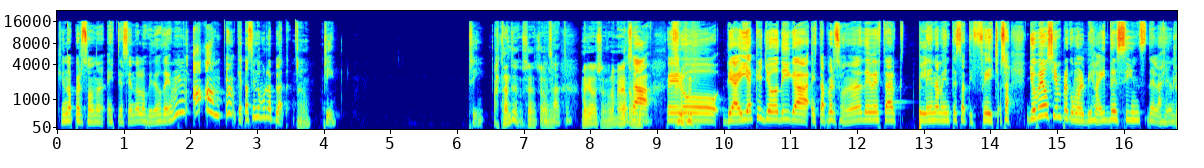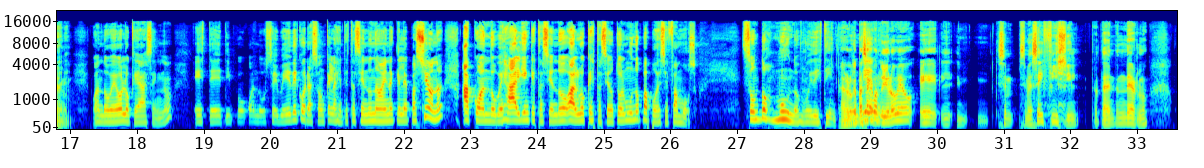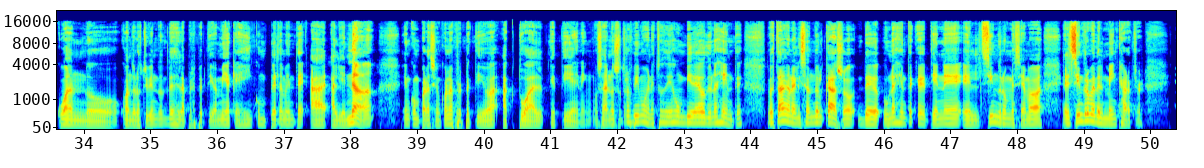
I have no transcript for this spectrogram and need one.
que una persona esté haciendo los videos de. "Mm, ah, ah, ah", que está haciendo burda plata. Claro. Sí. Sí, Bastante. O sea, exacto. me quedo- es una manera O de sea, pero de ahí a que yo diga, esta persona debe estar plenamente satisfecha. O sea, yo veo siempre como el behind the scenes de la gente Claro. cuando veo lo que hacen, ¿no? Este tipo, cuando se ve de corazón que la gente está haciendo una vaina que le apasiona, a cuando ves a alguien que está haciendo algo que está haciendo todo el mundo para poder ser famoso. Son dos mundos muy distintos. Lo ¿me que pasa es que cuando yo lo veo, eh, se, se me hace difícil tratar de entenderlo cuando, cuando lo estoy viendo desde la perspectiva mía, que es incompletamente a- alienada en comparación con la perspectiva actual que tienen. O sea, nosotros vimos en estos días un video de una gente, lo estaban analizando el caso de una gente que tiene el síndrome, se llamaba el síndrome del main character.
